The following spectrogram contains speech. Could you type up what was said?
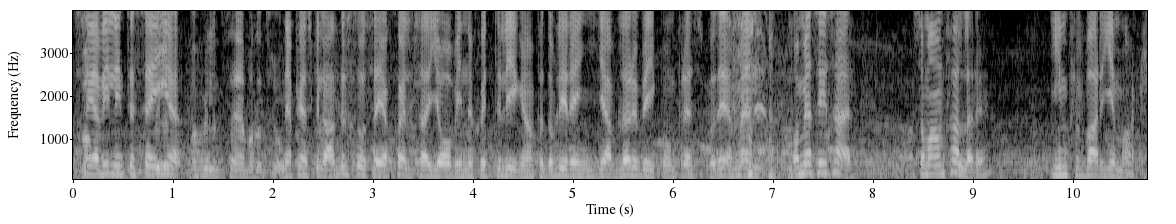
så vad, jag vill inte säga... Vill, varför vill du inte säga vad du tror? Nej, för jag skulle aldrig stå och säga själv så här, jag vinner skytteligan, för då blir det en jävla rubrik och en press på det. Men om jag säger så här, som anfallare, inför varje match,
